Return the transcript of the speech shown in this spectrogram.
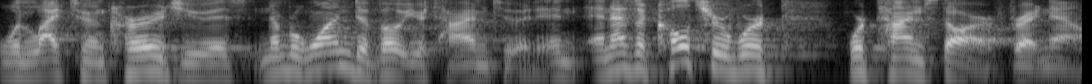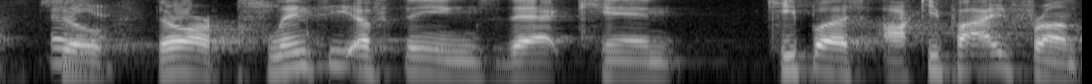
would like to encourage you is number one, devote your time to it. And, and as a culture, we're we're time starved right now. So yes. there are plenty of things that can keep us occupied from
